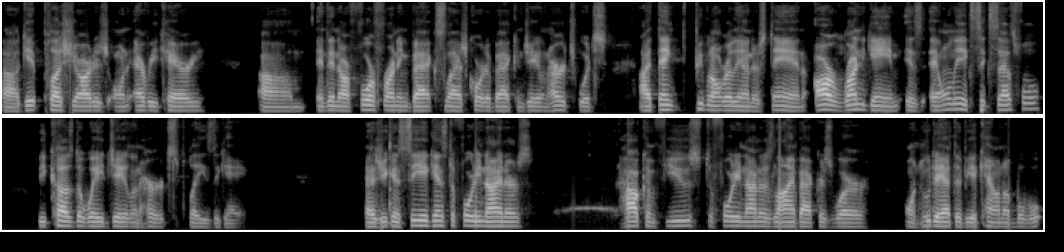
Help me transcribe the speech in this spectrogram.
uh, get plus yardage on every carry. Um, and then our fourth running back slash quarterback and Jalen Hurts, which I think people don't really understand. Our run game is only successful because the way Jalen Hurts plays the game. As you can see against the 49ers, how confused the 49ers linebackers were on who they had to be accountable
